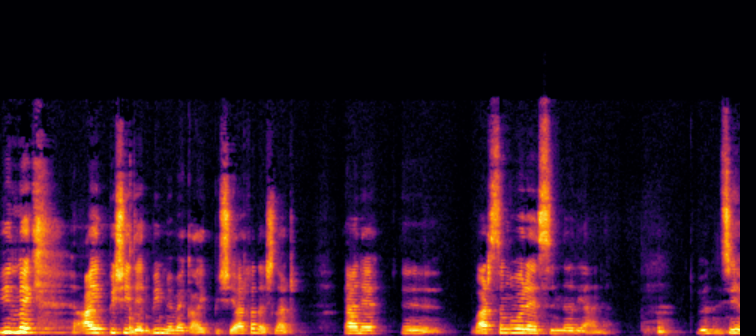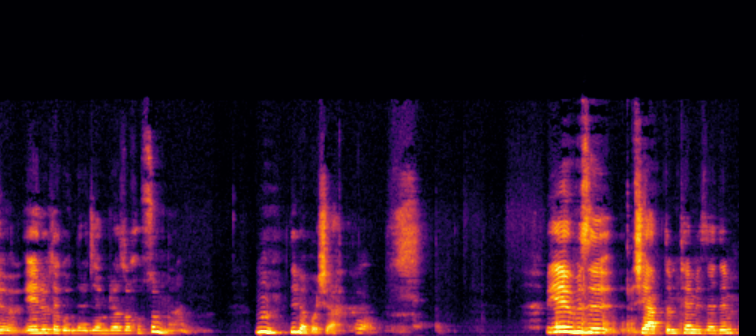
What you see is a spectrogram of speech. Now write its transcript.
Bilmek ayıp bir şey değil, bilmemek ayıp bir şey arkadaşlar. Yani e, varsın öğrensinler yani. Şey, Eylül'de göndereceğim biraz okusun da. Hı, değil mi boşa? Bir evimizi şey yaptım, temizledim.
